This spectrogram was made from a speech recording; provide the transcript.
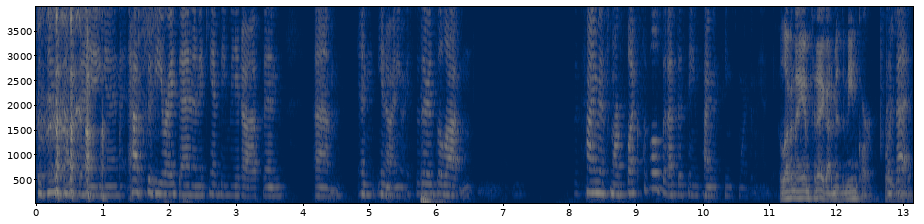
do something, and it has to be right then, and it can't be made up, and um, and you know, anyway. So there's a lot. The time is more flexible, but at the same time, it seems more demanding. 11 a.m. today, I got to mint the meme card, for I example. bet.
